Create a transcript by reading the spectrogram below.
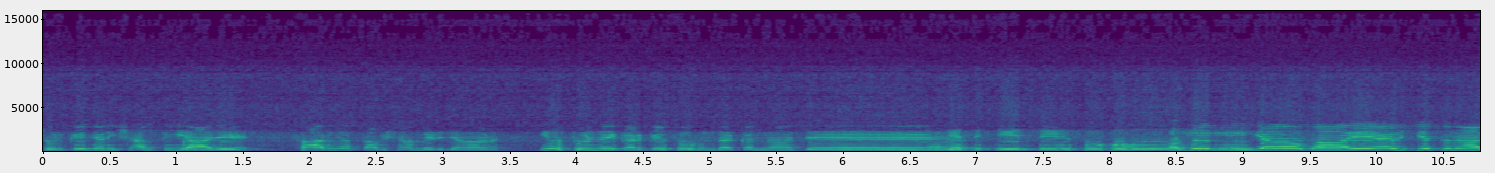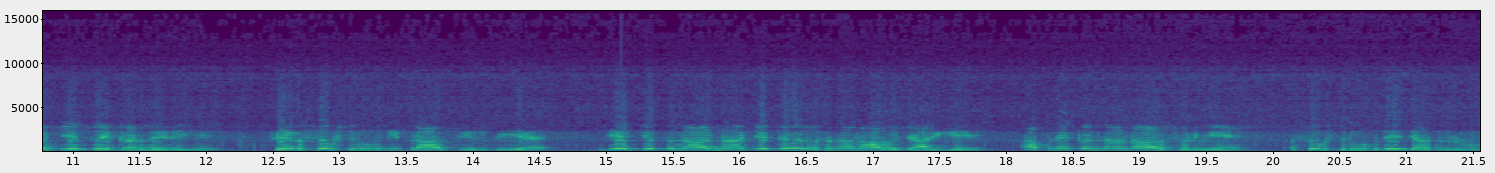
ਸੁਣ ਕੇ ਜਾਨੀ ਸ਼ਾਂਤੀ ਆ ਜੇ ਸਾਰੀਆਂ ਤਪਸ਼ਾਂ ਮਿਟ ਜਾਣ ਇਉਂ ਸੁਣਨੇ ਕਰਕੇ ਸੁਖ ਹੁੰਦਾ ਕੰਨਾਂ 'ਚ। ਚਿਤ ਚੇਤੇ ਸੁਖ ਅੱਗੇ ਹੋਈ ਤੀਜਾ ਇਹ ਹੈ ਚਿੱਤ ਨਾਲ ਚੇਤੇ ਕਰਦੇ ਰਹੀਏ। ਫਿਰ ਸੁਖ ਸਰੂਪ ਦੀ ਪ੍ਰਾਪਤੀ ਹੁੰਦੀ ਹੈ। ਜੇ ਚਿੱਤ ਨਾਲ ਨਾ ਚੇਤੇ ਰਸਨਾ ਨਾਲ ਉਚਾਰੀਏ। ਆਪਣੇ ਕੰਨਾਂ ਨਾਲ ਸੁਣੀਏ ਸੁਖ ਸਰੂਪ ਦੇ ਜਸ ਨੂੰ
